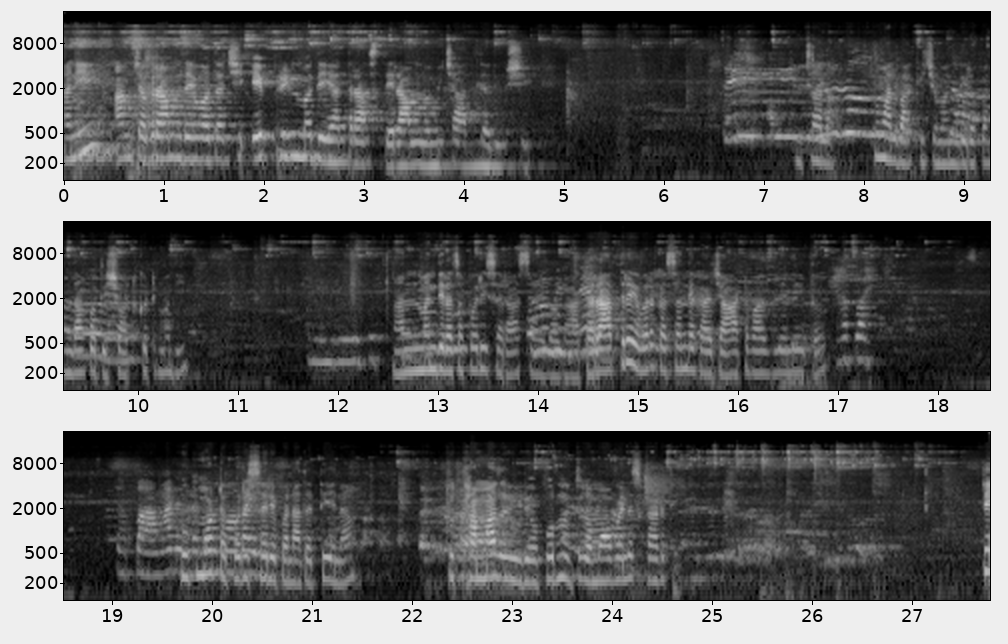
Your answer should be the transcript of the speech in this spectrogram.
आणि आमच्या ग्रामदेवताची एप्रिलमध्ये यात्रा असते रामनवमीच्या आदल्या दिवशी. चला. तुम्हाला बाकीचे मंदिरं पण दाखवते शॉर्टकटमध्ये आणि मंदिराचा परिसर असा आहे बघा. आता रात्र आहे बरं का संध्याकाळच्या आठ वाजलेले इथं खूप मोठा परिसर आहे पण आता ते ना तू थांब माझा व्हिडिओ पूर्ण तुझा मोबाईलच काढते. ते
